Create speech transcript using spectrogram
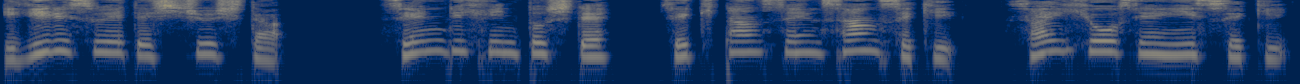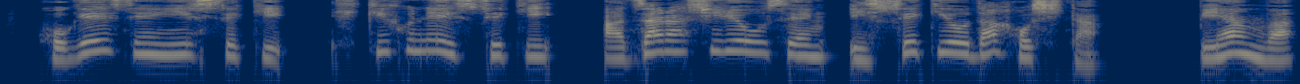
イギリスへ撤収した。戦利品として石炭船3隻、砕氷船1隻、捕鯨船1隻、引船1隻、アザラシ漁船1隻を拿捕した。ビアンは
